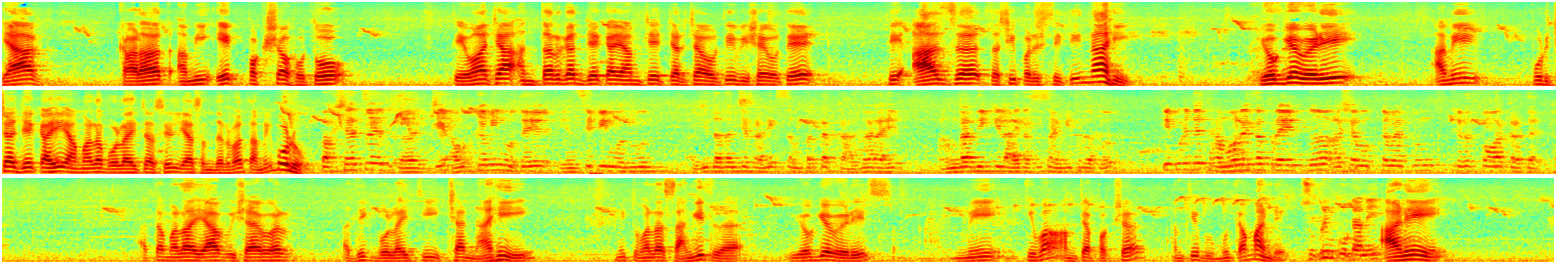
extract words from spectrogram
ज्या काळात आम्ही एक पक्ष होतो तेव्हाच्या अंतर्गत जे काही आमचे चर्चा होती विषय होते ती आज तशी परिस्थिती नाही. योग्य वेळी आम्ही पुढच्या जे काही आम्हाला बोलायचं असेल या संदर्भात आम्ही बोलू. पक्षाचे जे आउटकमिंग होते एन एनसीपी मधून अजितदादांच्या स्थानिक संपर्कात खासदार आहेत. आमदार देखील आहेत असं सांगितलं जातं. ते कुठेतरी थांबवण्याचा प्रयत्न अशा वक्तव्यातून शरद पवार करतायत का? आता मला या विषयावर अधिक बोलायची इच्छा नाही. मी तुम्हाला सांगितलं योग्य वेळीच मी किंवा आमचा पक्ष आमची भूमिका मांडेल. सुप्रीम कोर्टाने आणि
